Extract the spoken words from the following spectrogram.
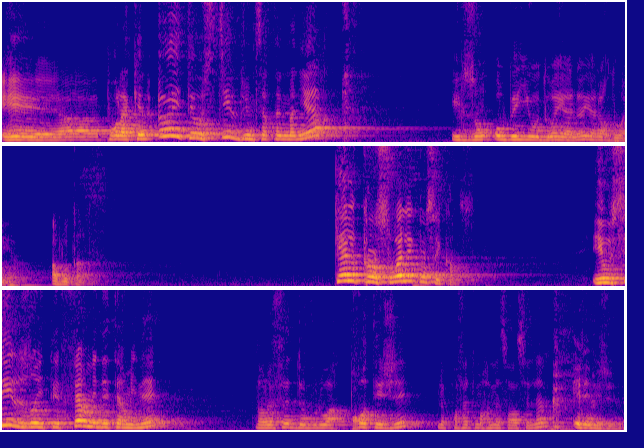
et euh, pour laquelle eux étaient hostiles d'une certaine manière, ils ont obéi au doigt et à l'œil à leur doyen, Abu Talib. Quelles qu'en soient les conséquences. Et aussi, ils ont été fermes et déterminés dans le fait de vouloir protéger le prophète Mohammed et les musulmans.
